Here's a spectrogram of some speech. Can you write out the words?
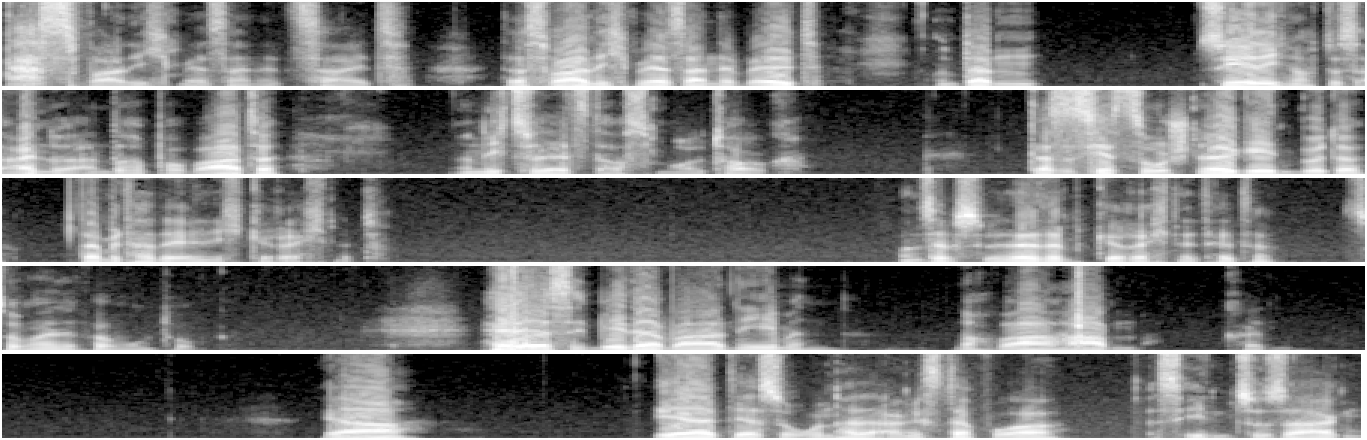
das war nicht mehr seine Zeit. Das war nicht mehr seine Welt. Und dann sicherlich noch das ein oder andere Private und nicht zuletzt auch Smalltalk. Dass es jetzt so schnell gehen würde, damit hatte er nicht gerechnet. Und selbst wenn er damit gerechnet hätte, so meine Vermutung, hätte er es weder wahrnehmen noch wahrhaben können. Ja, er, der Sohn, hatte Angst davor, es ihnen zu sagen,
